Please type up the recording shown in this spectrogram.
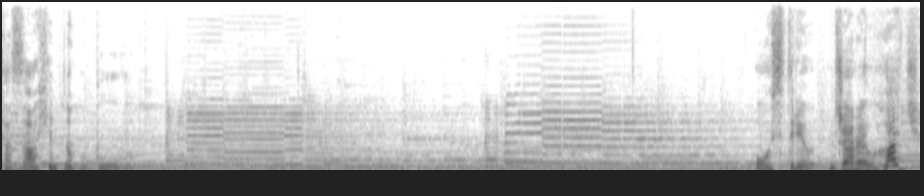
та Західного Бугу. Острів Джарелгач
